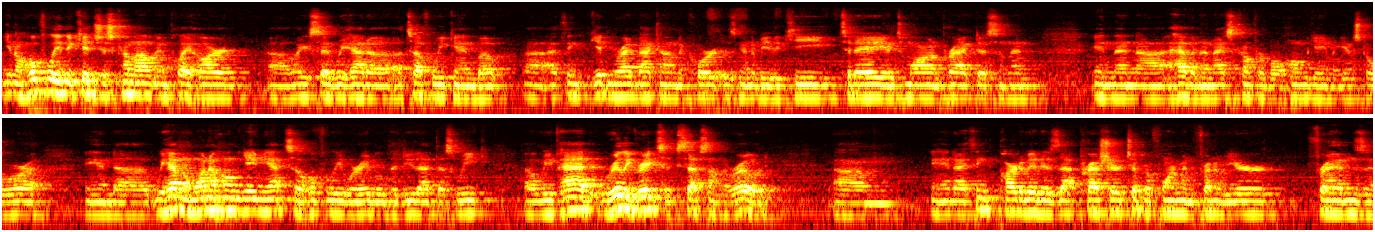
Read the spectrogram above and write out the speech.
you know, hopefully the kids just come out and play hard. Uh, like I said, we had a, a tough weekend, but uh, I think getting right back on the court is going to be the key today and tomorrow in practice, and then and then uh, having a nice, comfortable home game against Aurora. And uh, we haven't won a home game yet, so hopefully we're able to do that this week. Uh, we've had really great success on the road, um, and I think part of it is that pressure to perform in front of your friends and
